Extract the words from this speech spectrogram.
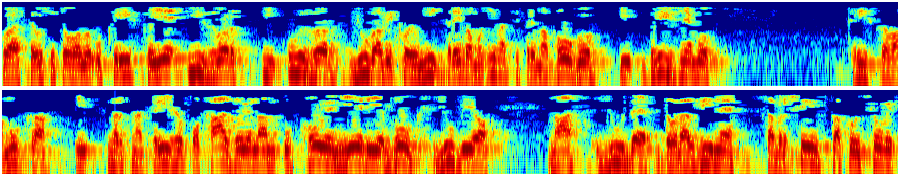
koja se učitovala u Kristu je izvor i uzor ljubavi koju mi trebamo imati prema Bogu i bližnjemu. Kristova muka i smrt na križu pokazuju nam u kojoj mjeri je Bog ljubio nas ljude do razine savršenstva koju čovjek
